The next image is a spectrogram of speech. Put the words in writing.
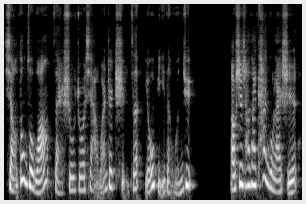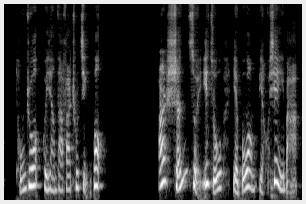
小动作王在书桌下玩着尺子、油笔等文具，老师朝他看过来时，同桌会向他发出警报。而神嘴一族也不忘表现一把，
